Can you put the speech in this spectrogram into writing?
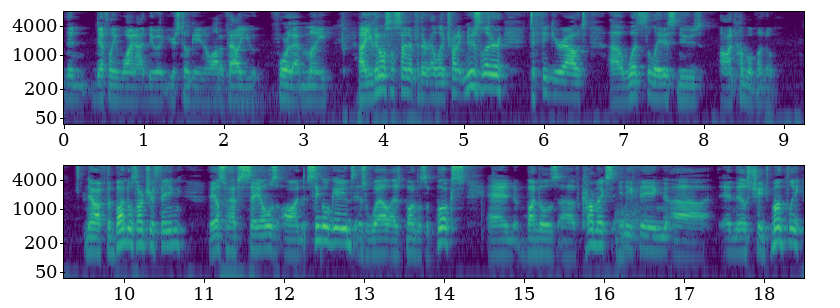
then definitely why not do it? You're still getting a lot of value for that money. Uh, you can also sign up for their electronic newsletter to figure out uh, what's the latest news on Humble Bundle. Now, if the bundles aren't your thing, they also have sales on single games as well as bundles of books and bundles of comics, anything, uh, and those change monthly.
